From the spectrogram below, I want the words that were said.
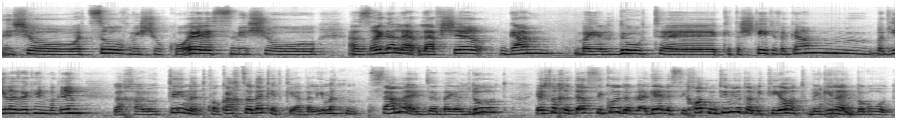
מישהו עצוב, מישהו כועס, מישהו... אז רגע לאפשר גם בילדות כתשתית וגם בגיל הזה כמתבגרים. לחלוטין, את כל כך צודקת, כי אבל אם את שמה את זה בילדות, יש לך יותר סיכוי גם להגיע לשיחות אינטימיות אמיתיות נכון. בגיל ההתבגרות.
